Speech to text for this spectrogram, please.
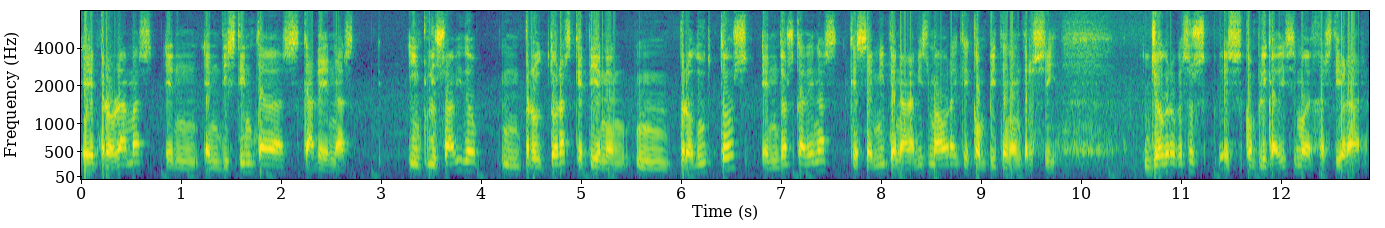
eh, programas en, distintas cadenas. Incluso ha habido mm, productoras que tienen mm, productos en dos cadenas que se emiten a la misma hora y que compiten entre sí. Yo creo que eso es, es complicadísimo de gestionar.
